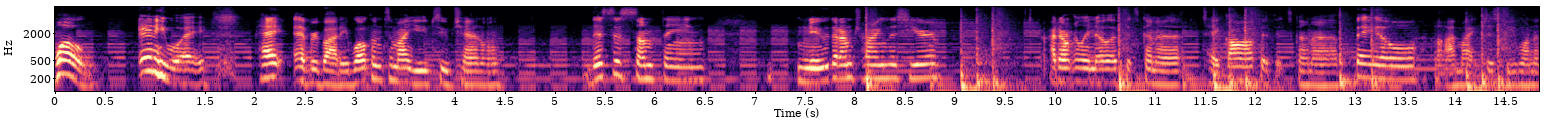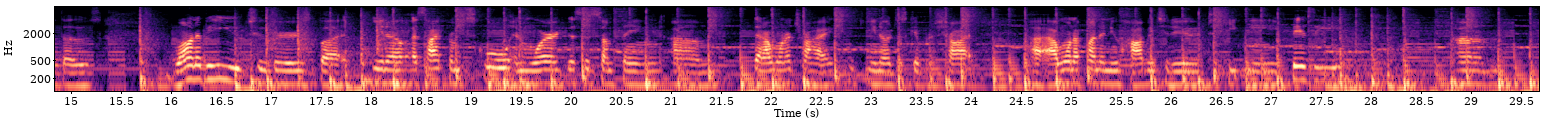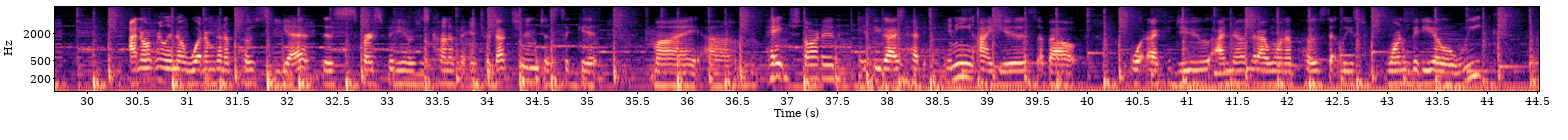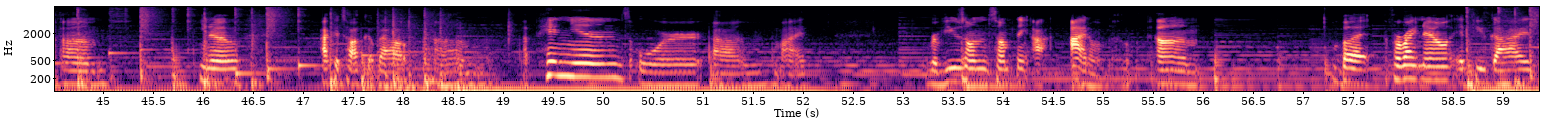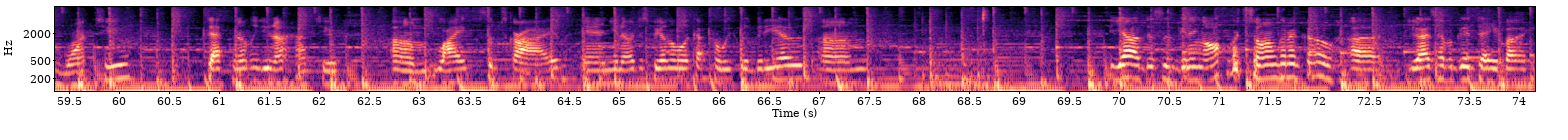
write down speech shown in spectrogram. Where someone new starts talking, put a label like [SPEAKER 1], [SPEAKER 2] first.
[SPEAKER 1] Whoa! Anyway, hey everybody, welcome to my YouTube channel. This is something new that I'm trying this year. I don't really know if it's gonna take off, if it's gonna fail. I might just be one of those wannabe YouTubers, but you know, aside from school and work, this is something um, that I want to try. You know, just give it a shot. Uh, I want to find a new hobby to do to keep me busy. Um, I don't really know what I'm going to post yet. This first video is just kind of an introduction just to get my um, page started. If you guys have any ideas about what I could do, I know that I want to post at least one video a week. Um, you know, I could talk about um, opinions or um, my reviews on something. I, I don't know. But for right now, if you guys want to, definitely do not have to. Um, like, subscribe, and you know, just be on the lookout for weekly videos. Um, yeah, this is getting awkward, so I'm gonna go. Uh, you guys have a good day. Bye.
